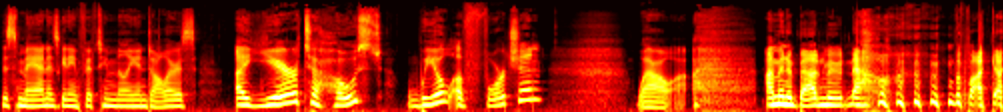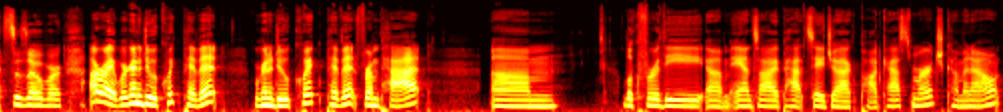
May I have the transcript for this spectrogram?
This man is getting $15 million a year to host Wheel of Fortune. Wow. I'm in a bad mood now. the podcast is over. All right, we're going to do a quick pivot. We're going to do a quick pivot from Pat. Um, look for the um, anti Pat Sajak podcast merch coming out.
